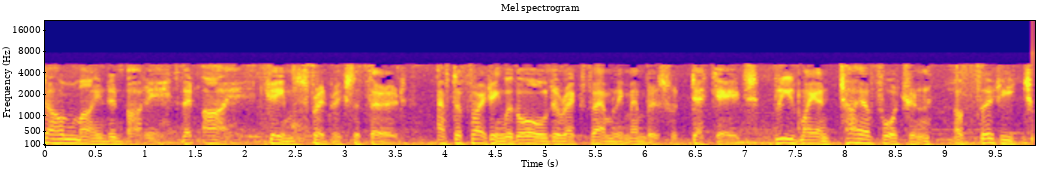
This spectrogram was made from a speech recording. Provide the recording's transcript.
sound mind and body that I, James Fredericks III, after fighting with all direct family members for decades, leave my entire fortune of $32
